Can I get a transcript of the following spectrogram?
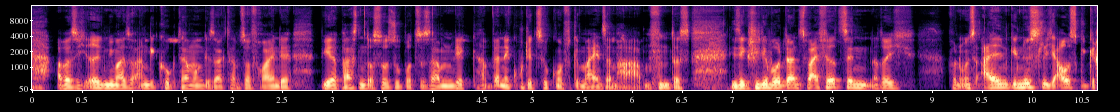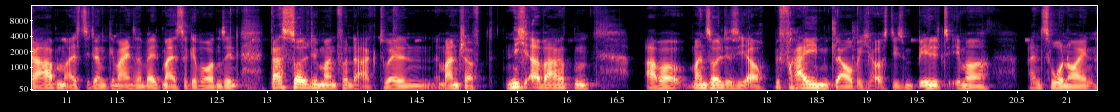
aber sich irgendwie mal so angeguckt haben und gesagt haben, so Freunde, wir passen doch so super zusammen, wir werden eine gute Zukunft gemeinsam haben. Und das, diese Geschichte wurde dann 2014 natürlich von uns allen genüsslich ausgegraben, als die dann gemeinsam Weltmeister geworden sind. Das sollte man von der aktuellen Mannschaft nicht erwarten, aber man sollte sie auch befreien, glaube ich, aus diesem Bild immer an 2,9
